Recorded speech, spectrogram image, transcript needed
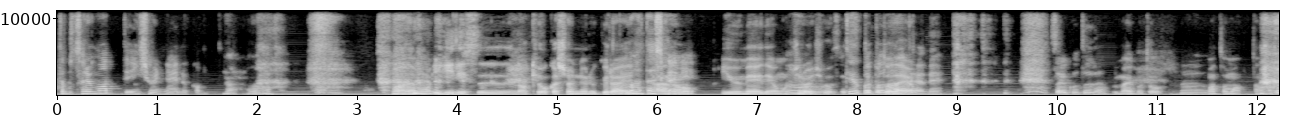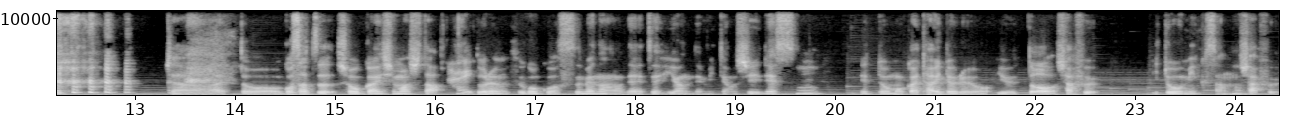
多分それもあって印象にないのかも。なるほどね まあでもイギリスの教科書に載るくらい、まあ確かにの有名で面白い小説ってことだよ,、うんだよね。そういうことだ。うまいことうんまとまったんで じゃあ、えっと、5冊紹介しましたはい。どれもすごくおすすめなのでぜひ読んでみてほしいですうん。えっと、もう一回タイトルを言うと、シャフ、伊藤美久さんのシャフ。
